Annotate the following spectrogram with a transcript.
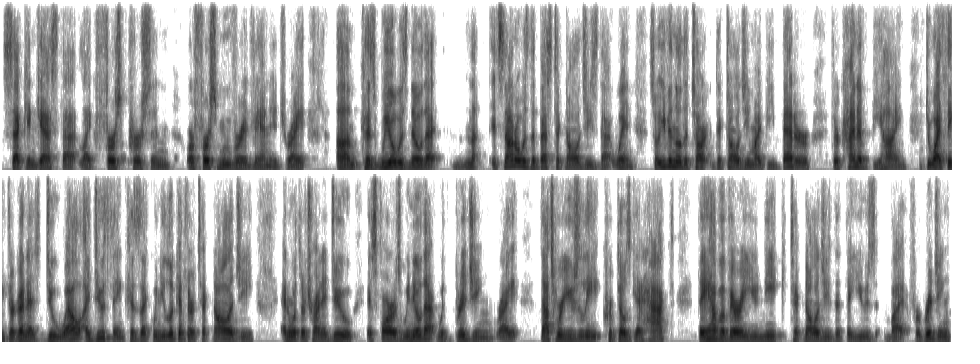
second guess that like first person or first mover advantage right? Because um, we always know that not, it's not always the best technologies that win. So even though the tar- technology might be better they're kind of behind. Do i think they're going to do well? I do think because like when you look at their technology and what they're trying to do as far as we know that with bridging right that's where usually cryptos get hacked. They have a very unique technology that they use by for bridging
